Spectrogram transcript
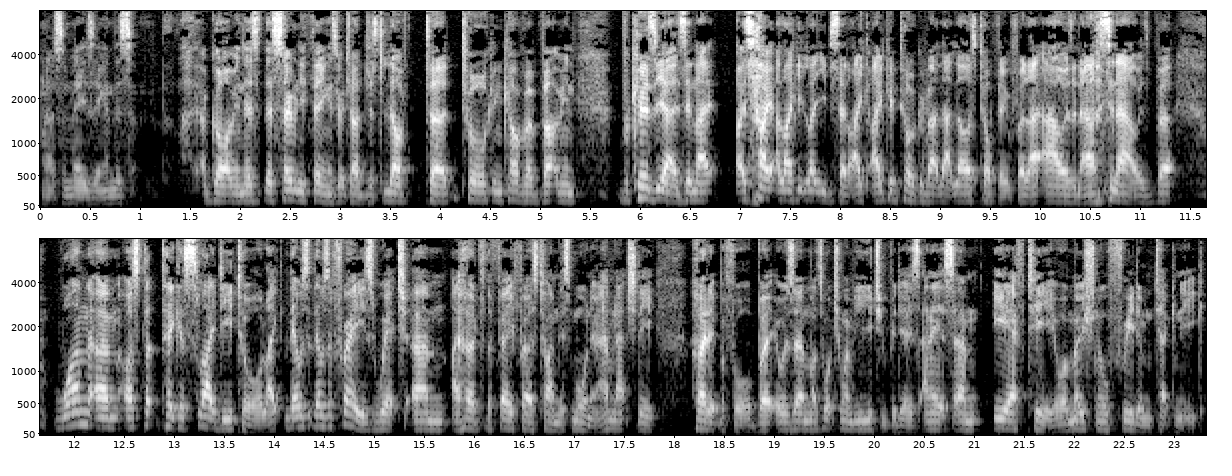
That's amazing. And there's, I've got, I mean, there's, there's so many things which I'd just love to talk and cover, but I mean, because yeah, it's in like, I, like, like you just said, I, I could talk about that last topic for like hours and hours and hours, but one, um, I'll st- take a slight detour. Like there was there was a phrase which um, I heard for the very first time this morning. I haven't actually heard it before, but it was um, I was watching one of your YouTube videos, and it's um, EFT or Emotional Freedom Technique.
